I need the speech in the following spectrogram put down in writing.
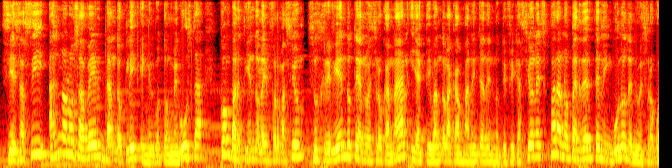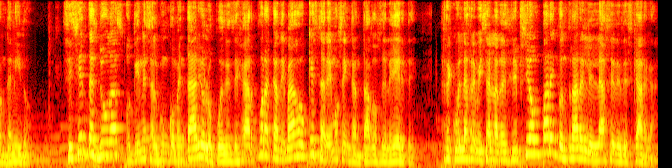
Si es así, haznoslo saber dando clic en el botón me gusta, compartiendo la información, suscribiéndote a nuestro canal y activando la campanita de notificaciones para no perderte ninguno de nuestro contenido. Si sientes dudas o tienes algún comentario lo puedes dejar por acá debajo que estaremos encantados de leerte. Recuerda revisar la descripción para encontrar el enlace de descarga.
